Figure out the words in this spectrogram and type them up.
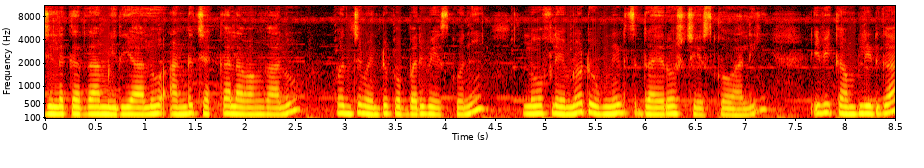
జీలకర్ర మిరియాలు అండ్ చెక్క లవంగాలు కొంచెం ఎంటు కొబ్బరి వేసుకొని లో ఫ్లేమ్లో టూ మినిట్స్ డ్రై రోస్ట్ చేసుకోవాలి. ఇవి కంప్లీట్గా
